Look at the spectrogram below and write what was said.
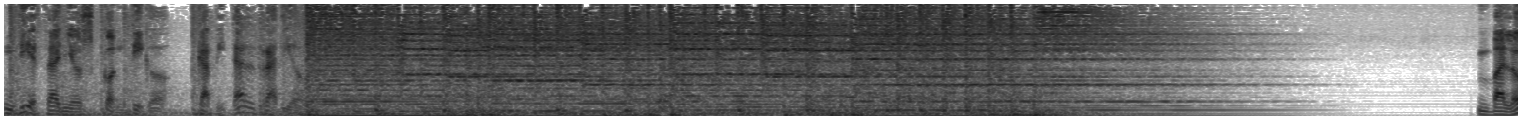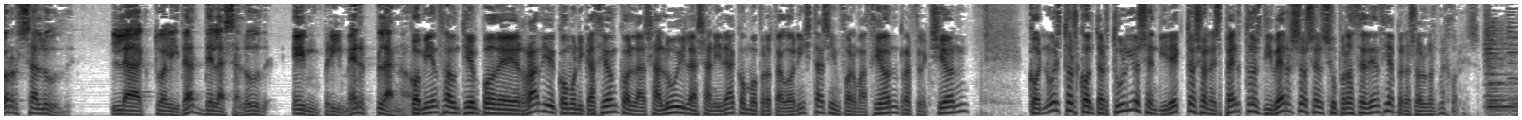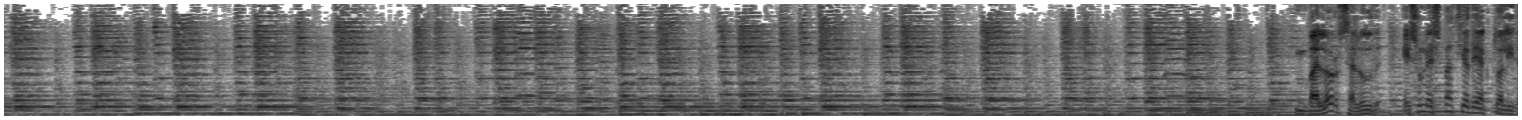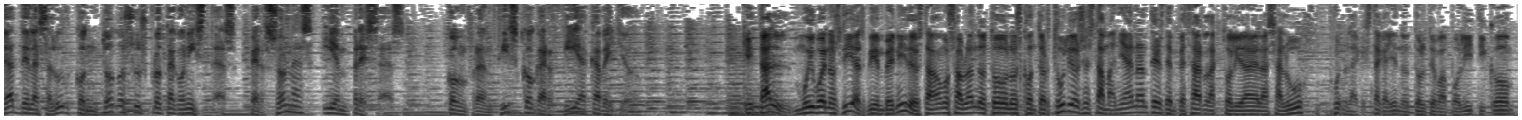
10 años contigo. Capital Radio. Valor Salud. La actualidad de la salud en primer plano. Comienza un tiempo de radio y comunicación con la salud y la sanidad como protagonistas, información, reflexión. Con nuestros contertulios en directo son expertos diversos en su procedencia, pero son los mejores. Valor Salud es un espacio de actualidad de la salud con todos sus protagonistas, personas y empresas. Con Francisco García Cabello. ¿Qué tal? Muy buenos días, bienvenido. Estábamos hablando todos los contertulios esta mañana antes de empezar la actualidad de la salud, la que está cayendo en todo el tema político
